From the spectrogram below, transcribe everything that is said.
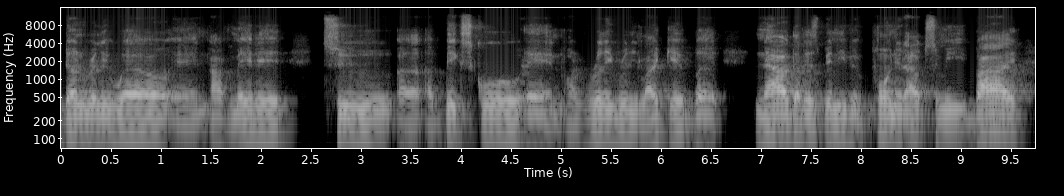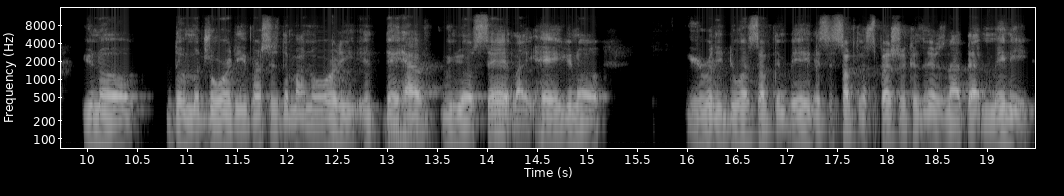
done really well and I've made it to a, a big school and I really, really like it. But now that it's been even pointed out to me by you know the majority versus the minority it, they have you know said like hey you know you're really doing something big. This is something special because there's not that many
